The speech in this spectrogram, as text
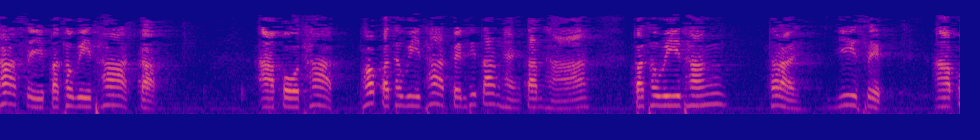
ธาตุสี่ปัทวีธาตุกับอาโปธาตุเพราะปัทวีธาตุเป็นที่ตั้งแห่งตันหาปัทวีทั้งเท่าไหร่ยี่สิบอาโป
